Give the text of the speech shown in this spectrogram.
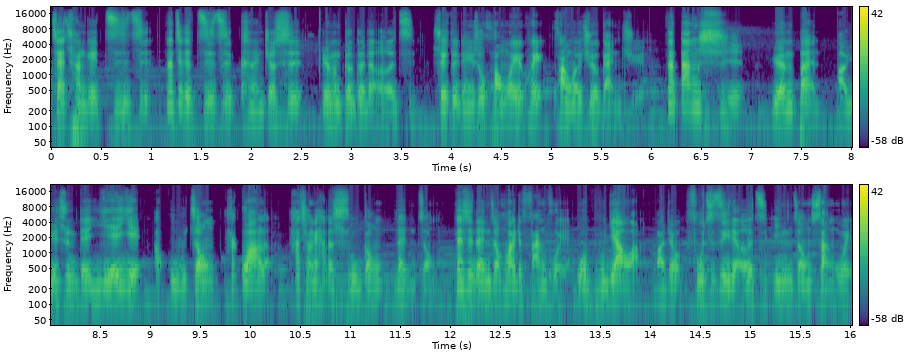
再传给侄子，那这个侄子可能就是原本哥哥的儿子，所以就等于说皇位会还回去的感觉。那当时。原本啊，元顺帝的爷爷啊，武宗他挂了，他传给他的叔公仁宗，但是仁宗后来就反悔啊，我不要啊，啊就扶持自己的儿子英宗上位，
